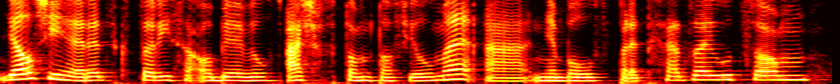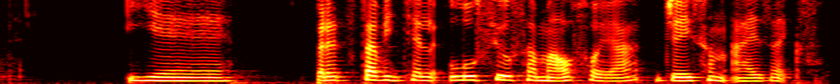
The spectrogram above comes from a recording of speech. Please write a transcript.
Ďalší herec, ktorý sa objavil až v tomto filme a nebol v predchádzajúcom, je predstaviteľ Luciusa Malfoya, Jason Isaacs.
